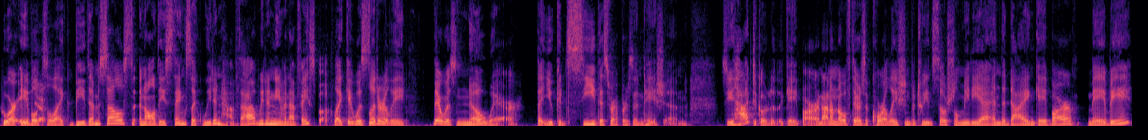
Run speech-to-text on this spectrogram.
who are able Yeah. to like be themselves and all these things. Like we didn't have that. We didn't even have Facebook. Like it was literally there was nowhere that you could see this representation. So you had to go to the gay bar. And I don't know if there's a correlation between social media and the dying gay bar, maybe.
